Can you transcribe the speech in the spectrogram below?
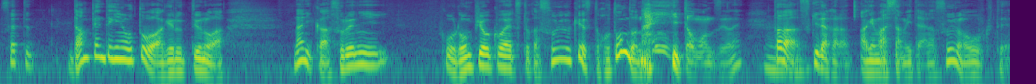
そうやって断片的に音を上げるっていうのは何かそれにこう論評を加えてとかそういうケースってほとんどないと思うんですよね。ただ好きだから上げましたみたいなそういうのが多くて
